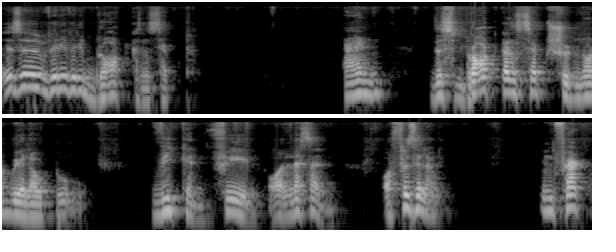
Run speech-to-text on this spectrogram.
is a very, very broad concept. And this broad concept should not be allowed to weaken, fail, or lessen, or fizzle out. In fact,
